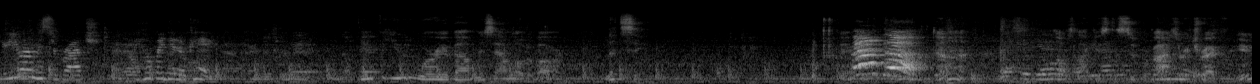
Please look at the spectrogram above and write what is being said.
Here you are, Mr. Brotch. I hope I did okay. Nothing for you to worry about, Miss Almodovar. Let's see. Okay. Done. Looks like it's the supervisory track for you.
